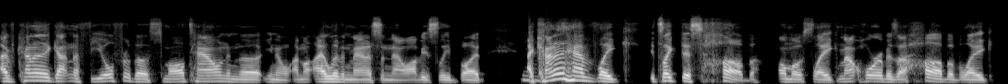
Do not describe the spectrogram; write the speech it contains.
I've kind of gotten a feel for the small town and the you know I'm I live in Madison now, obviously, but. I kind of have like it's like this hub almost like Mount Horeb is a hub of like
